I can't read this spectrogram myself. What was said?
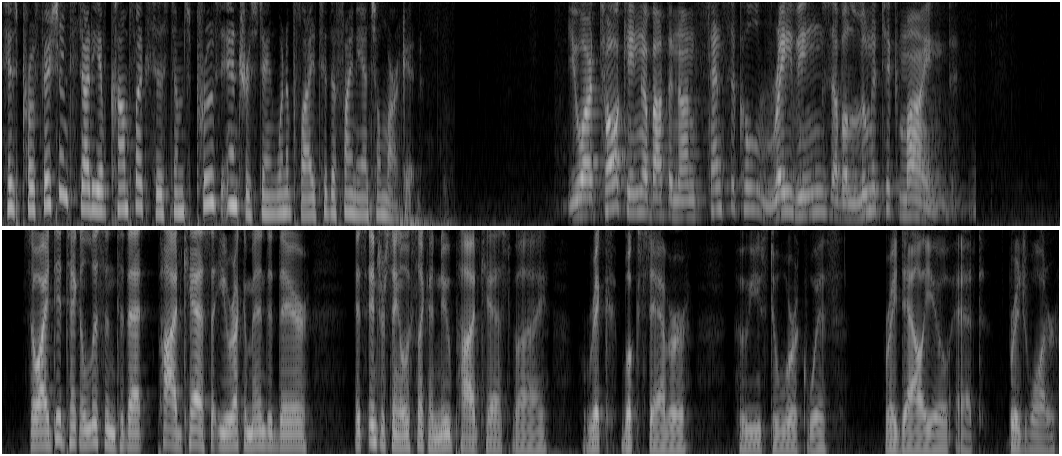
His proficient study of complex systems proves interesting when applied to the financial market. You are talking about the nonsensical ravings of a lunatic mind. So I did take a listen to that podcast that you recommended there. It's interesting. It looks like a new podcast by Rick Bookstaber, who used to work with Ray Dalio at Bridgewater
